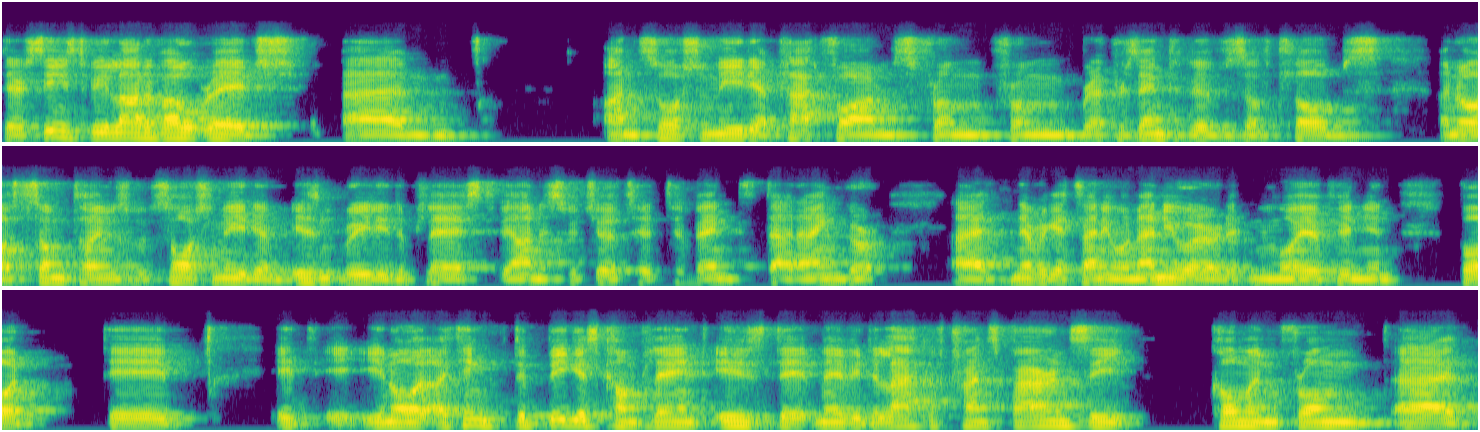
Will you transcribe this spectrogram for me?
There seems to be a lot of outrage um, on social media platforms from from representatives of clubs. I know sometimes with social media isn't really the place, to be honest with you, to, to vent that anger. Uh, it never gets anyone anywhere, in my opinion. But it, it, you know, I think the biggest complaint is that maybe the lack of transparency coming from uh,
